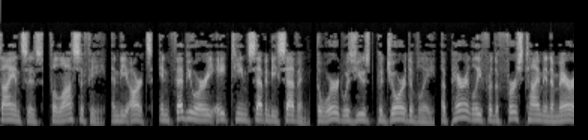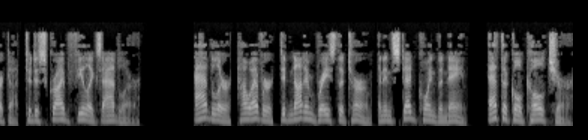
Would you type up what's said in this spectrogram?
sciences, philosophy, and the arts. In February 1877, the word was used pejoratively, apparently for the first time in America, to describe Felix Adler. Adler, however, did not embrace the term, and instead coined the name, "'ethical culture'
